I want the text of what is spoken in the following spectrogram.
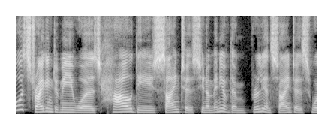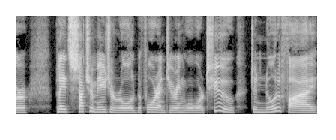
What was striking to me was how these scientists, you know, many of them brilliant scientists, were played such a major role before and during World War II to notify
